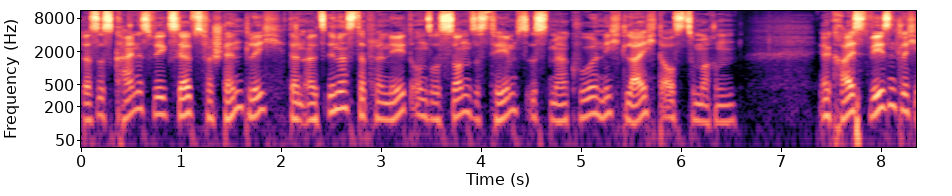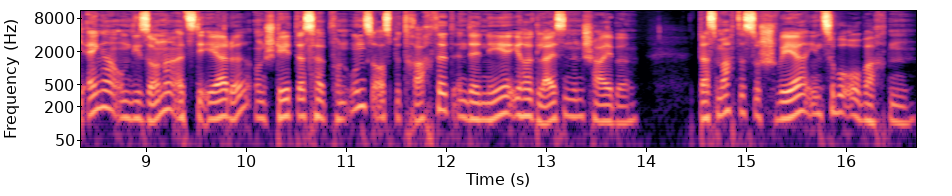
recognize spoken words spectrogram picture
Das ist keineswegs selbstverständlich, denn als innerster Planet unseres Sonnensystems ist Merkur nicht leicht auszumachen. Er kreist wesentlich enger um die Sonne als die Erde und steht deshalb von uns aus betrachtet in der Nähe ihrer gleißenden Scheibe. Das macht es so schwer, ihn zu beobachten.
